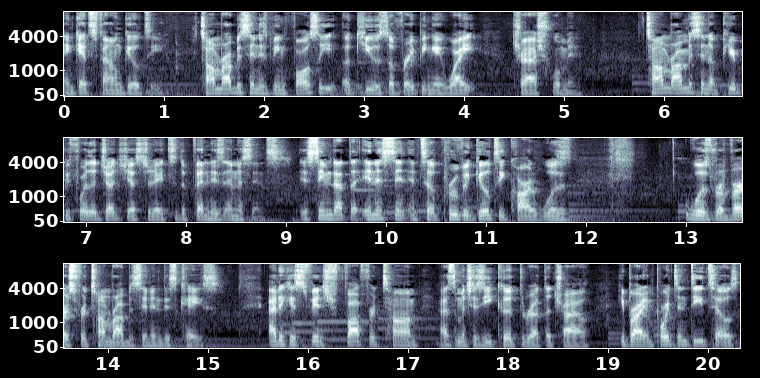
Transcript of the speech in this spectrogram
and gets found guilty. Tom Robinson is being falsely accused of raping a white trash woman. Tom Robinson appeared before the judge yesterday to defend his innocence. It seemed that the innocent until proven guilty card was was reversed for Tom Robinson in this case. Atticus Finch fought for Tom as much as he could throughout the trial. He brought important details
